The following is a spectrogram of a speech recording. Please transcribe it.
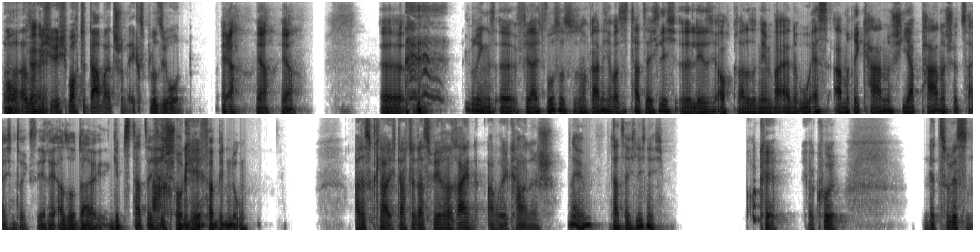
Okay. Also ich, ich mochte damals schon Explosionen. Ja, ja, ja. Äh, Übrigens, äh, vielleicht wusstest du es noch gar nicht, aber es ist tatsächlich, äh, lese ich auch gerade so nebenbei, eine US-amerikanisch-japanische Zeichentrickserie. Also da gibt es tatsächlich Ach, schon okay. die Verbindung. Alles klar, ich dachte, das wäre rein amerikanisch. Nee, tatsächlich nicht. Okay, ja, cool. Nett zu wissen.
